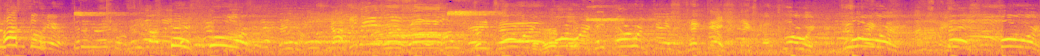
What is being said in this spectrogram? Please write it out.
Hustle here. Finish. Four. Forward. Forward. Take forward, fish. Take fish. Thanks, coach. Forward. Forward. Fish. Forward.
